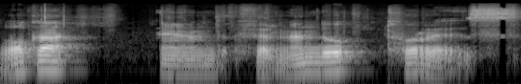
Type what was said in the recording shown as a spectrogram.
Walcott and Fernando Torres.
